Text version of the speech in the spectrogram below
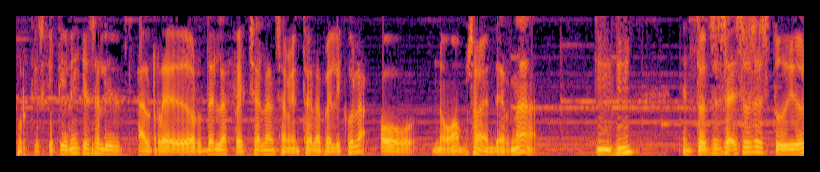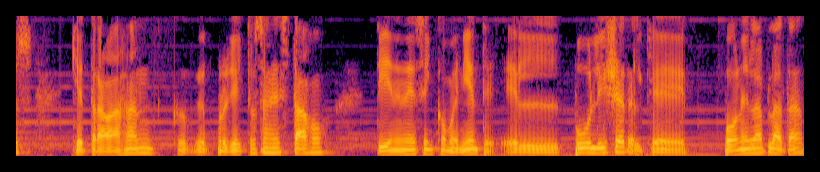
porque es que tiene que salir alrededor de la fecha de lanzamiento de la película o no vamos a vender nada. Entonces esos estudios que trabajan con proyectos a destajo tienen ese inconveniente. El publisher, el que pone la plata,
